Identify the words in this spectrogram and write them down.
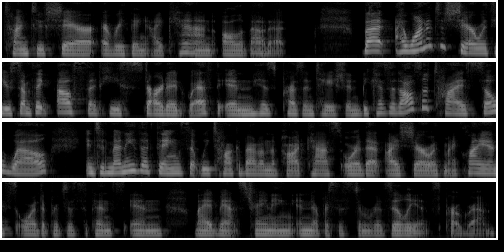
trying to share everything I can all about it. But I wanted to share with you something else that he started with in his presentation because it also ties so well into many of the things that we talk about on the podcast or that I share with my clients or the participants in my advanced training in nervous system resilience program.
